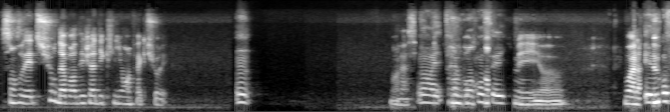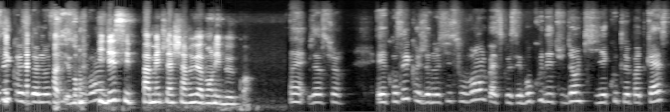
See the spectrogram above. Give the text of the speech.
sans être sûr d'avoir déjà des clients à facturer. Mm. Voilà, c'est un très bon, conseil. mais euh, voilà. Et le conseil que je donne aussi souvent... L'idée, c'est pas mettre la charrue avant les bœufs, quoi. Oui, bien sûr. Et le conseil que je donne aussi souvent, parce que c'est beaucoup d'étudiants qui écoutent le podcast,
